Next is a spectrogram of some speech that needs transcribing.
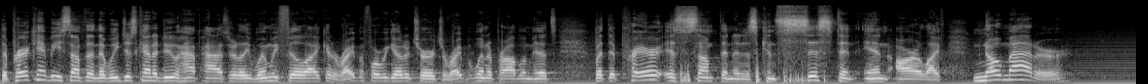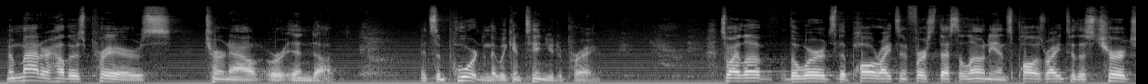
The prayer can't be something that we just kind of do haphazardly when we feel like it, or right before we go to church, or right when a problem hits. But that prayer is something that is consistent in our life, no matter, no matter how those prayers turn out or end up. It's important that we continue to pray. So I love the words that Paul writes in 1 Thessalonians. Paul is writing to this church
